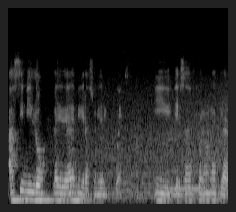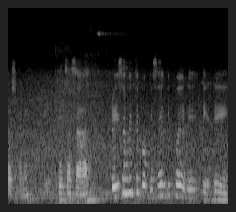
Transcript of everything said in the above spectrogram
asimiló la idea de migración y delincuencia. Y esas fueron declaraciones rechazadas precisamente porque ese es tipo de, de,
